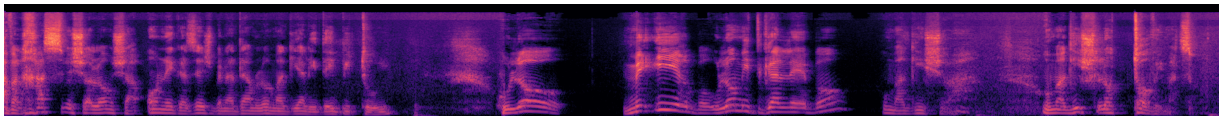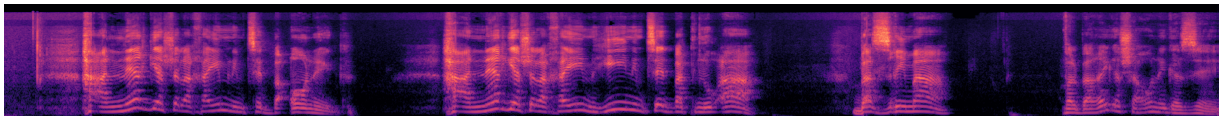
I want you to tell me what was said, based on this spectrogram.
אבל חס ושלום שהעונג הזה שבן אדם לא מגיע לידי ביטוי, הוא לא מאיר בו, הוא לא מתגלה בו, הוא מרגיש רע, הוא מרגיש לא טוב עם עצמו. האנרגיה של החיים נמצאת בעונג. האנרגיה של החיים היא נמצאת בתנועה, בזרימה. אבל ברגע שהעונג הזה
